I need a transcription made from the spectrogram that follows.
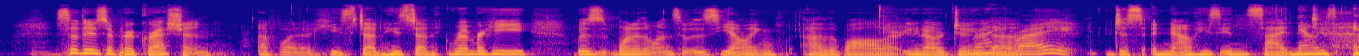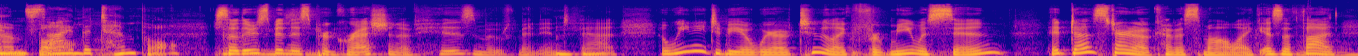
So there's a progression of what he's done. He's done. Remember, he was one of the ones that was yelling out of the wall, or you know, doing Right, the right. Just and now he's inside. Now he's temple. inside the temple. So there's been this progression of his movement into mm-hmm. that, and we need to be aware of too. Like for me with sin, it does start out kind of small, like as a thought. Mm-hmm.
